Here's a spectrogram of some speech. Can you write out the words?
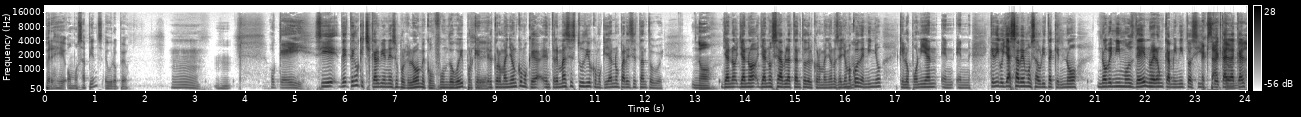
pre-Homo sapiens europeo. Mm. Ok. Sí, de- tengo que checar bien eso porque luego me confundo, güey. Porque Sí. el, el cromañón como que entre más estudio como que ya no parece tanto, güey. No. Ya no, ya no, ya no se habla tanto del cromañón. O sea, yo me acuerdo de niño que lo ponían en, en que digo, ya sabemos ahorita que no, no venimos de, no era un caminito así de Exacto. tal a tal,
